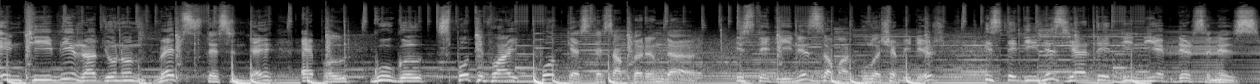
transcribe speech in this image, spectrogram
NTV Radyo'nun web sitesinde Apple, Google, Spotify podcast hesaplarında istediğiniz zaman ulaşabilir, istediğiniz yerde dinleyebilirsiniz.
